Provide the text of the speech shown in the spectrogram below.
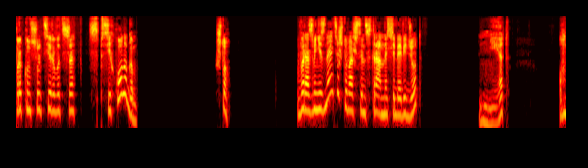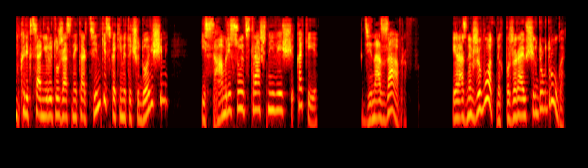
проконсультироваться с психологом?» Что? Вы разве не знаете, что ваш сын странно себя ведет? Нет. Он коллекционирует ужасные картинки с какими-то чудовищами и сам рисует страшные вещи. Какие? Динозавров и разных животных, пожирающих друг друга.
